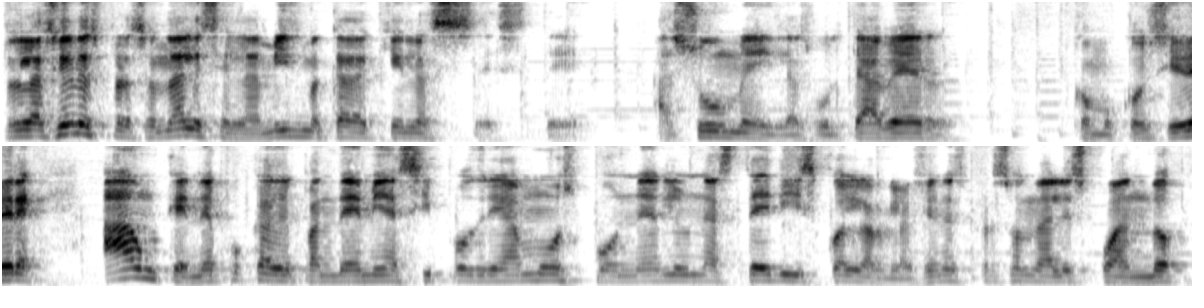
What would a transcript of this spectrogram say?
Relaciones personales en la misma, cada quien las este, asume y las voltea a ver como considere aunque en época de pandemia sí podríamos ponerle un asterisco a las relaciones personales cuando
